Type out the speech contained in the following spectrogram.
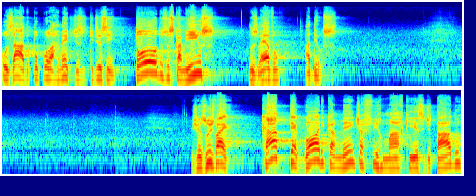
usado popularmente, que diz assim: todos os caminhos nos levam a Deus. Jesus vai categoricamente afirmar que esse ditado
